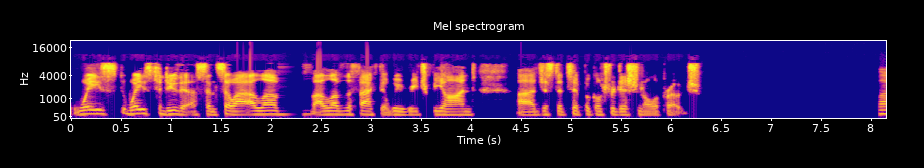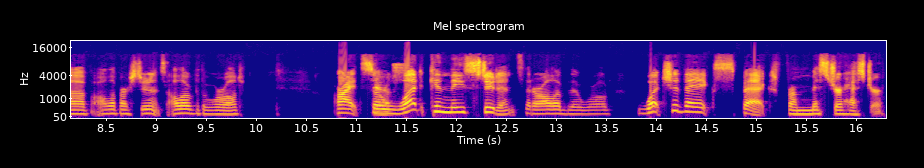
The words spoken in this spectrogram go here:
ways ways to do this. And so I love I love the fact that we reach beyond uh, just a typical traditional approach love all of our students all over the world. All right. So, yes. what can these students that are all over the world, what should they expect from Mr. Hester?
